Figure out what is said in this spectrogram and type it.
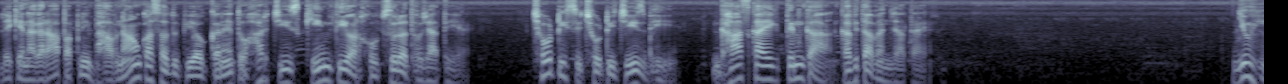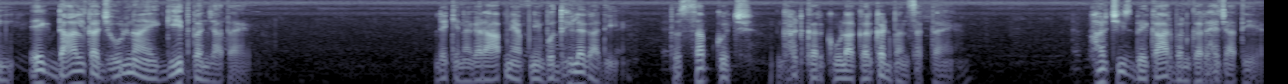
लेकिन अगर आप अपनी भावनाओं का सदुपयोग करें तो हर चीज़ कीमती और खूबसूरत हो जाती है। छोटी से छोटी चीज़ भी घास का एक तिनका कविता बन जाता है। यूँ ही एक डाल का झूलना एक गीत बन जाता है। लेकिन अगर आपने अपनी बुद्धि लगा दी तो सब कुछ घटकर कूड़ा करकट बन सकता है। हर चीज़ बेकार बनकर रह जाती है।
